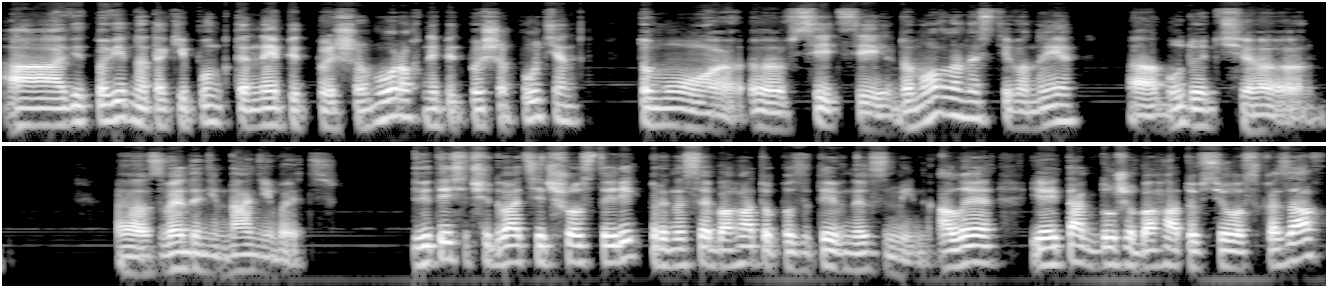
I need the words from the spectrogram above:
А відповідно, такі пункти не підпише ворог, не підпише Путін. Тому е, всі ці домовленості вони е, будуть е, е, зведені на нівець. 2026 рік принесе багато позитивних змін, але я і так дуже багато всього сказав,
